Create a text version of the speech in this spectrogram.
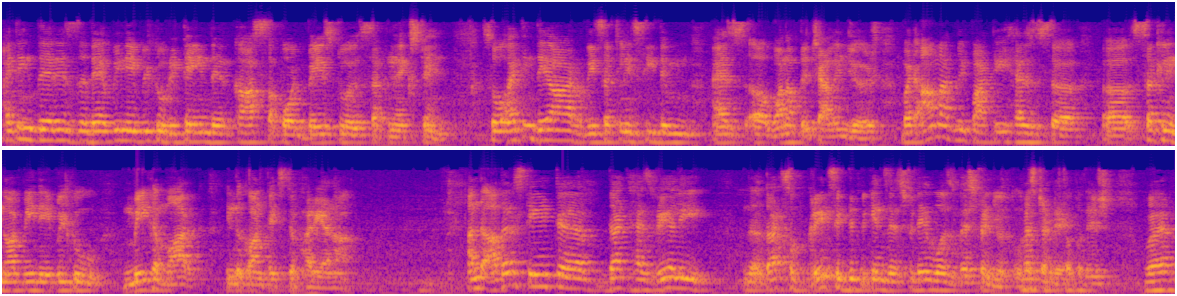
I think there is they have been able to retain their caste support base to a certain extent. So I think they are, we certainly see them as uh, one of the challengers. But Aam Aadmi Party has uh, uh, certainly not been able to make a mark in the context of Haryana. And the other state that has really, that's of great significance yesterday was Western Uttar Western Pradesh. Where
